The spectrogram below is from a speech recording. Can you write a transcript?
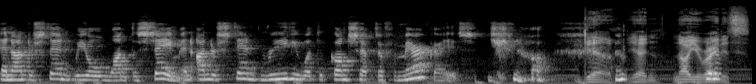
and understand we all want the same and understand really what the concept of America is. You know? Yeah, yeah. No, you're right. It's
